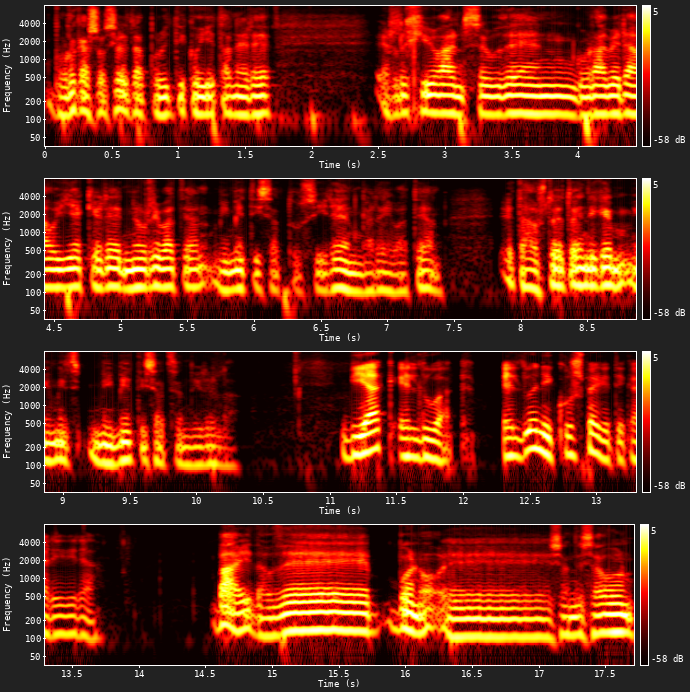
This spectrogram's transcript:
borroka sozial eta politikoietan ere erlijioan zeuden gorabera hoiek ere neurri batean mimetizatu ziren garai batean. Eta uste dut mimi- mimetizatzen direla. Biak helduak. Helduen ikuspegitik ari dira. Bai, daude, bueno, eh, esan dezagun,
